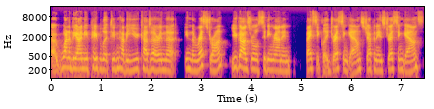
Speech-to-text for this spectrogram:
uh, one of the only people that didn't have a yukata in the in the restaurant. You guys were all sitting around in basically dressing gowns, Japanese dressing gowns,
